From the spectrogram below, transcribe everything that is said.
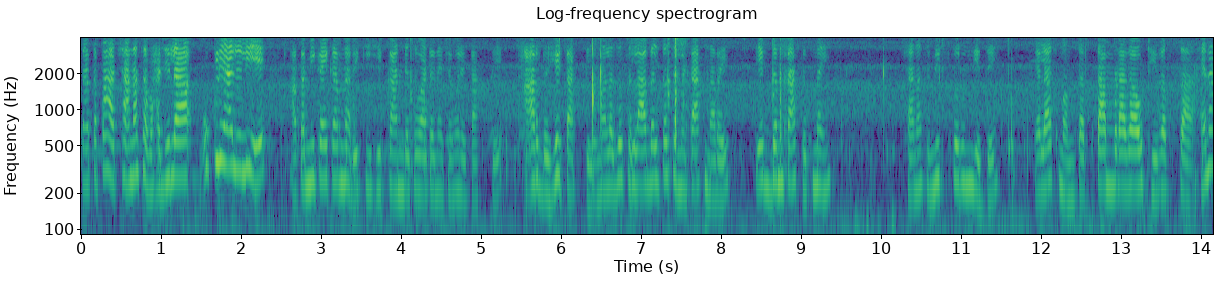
तर आता पहा छान असा भाजीला उकळी आलेली आहे. आता मी काय करणार आहे की हे कांद्याचं वाटण याच्यामध्ये टाकते. अर्ध हे टाकते. मला जसं लागल तसं मी टाकणार आहे. एकदम टाकत नाही. छान असं मिक्स करून घेते. यालाच म्हणतात तांबडा गावठी रस्सा है ना?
